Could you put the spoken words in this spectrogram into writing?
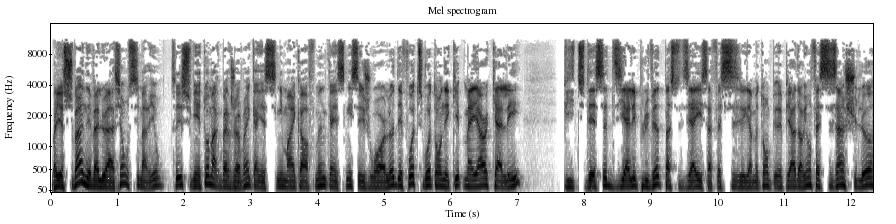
Ben, il y a souvent une évaluation aussi, Mario. Tu sais, souviens-toi, Marc Bergevin, quand il a signé Mike Hoffman, quand il a signé ces joueurs-là, des fois, tu vois ton équipe meilleure qu'aller, puis tu décides d'y aller plus vite parce que tu dis, hey, ça fait six, mettons, Pierre Dorion fait six ans je suis là,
